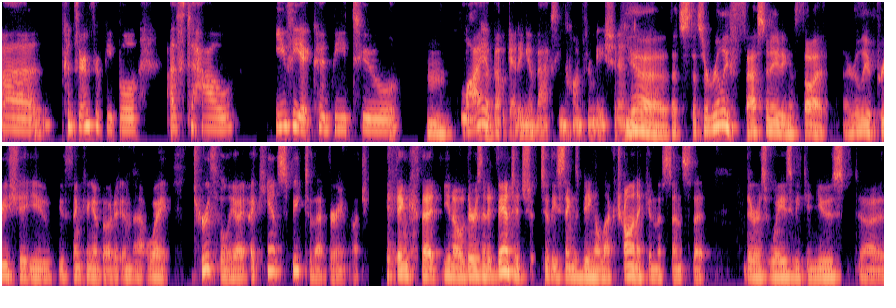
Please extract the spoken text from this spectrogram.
uh, concern for people as to how easy it could be to hmm. lie about getting a vaccine confirmation. Yeah, that's that's a really fascinating thought. I really appreciate you you thinking about it in that way. Truthfully, I, I can't speak to that very much. I think that you know there's an advantage to these things being electronic in the sense that there's ways we can use uh,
